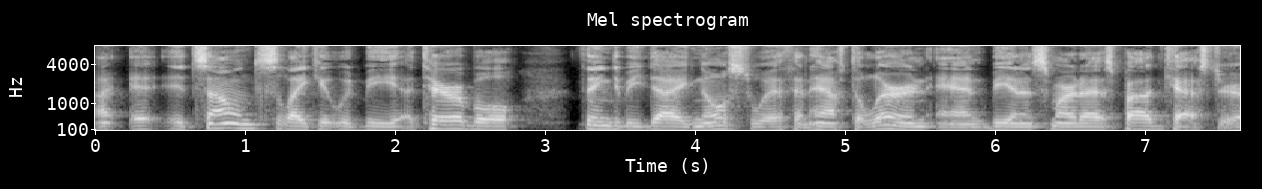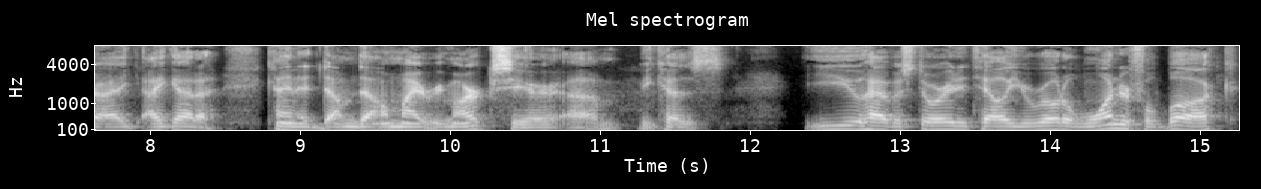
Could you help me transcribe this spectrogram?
I, it sounds like it would be a terrible thing to be diagnosed with and have to learn. And being a smartass podcaster, I, I got to kind of dumb down my remarks here um, because, you have a story to tell. You wrote a wonderful book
